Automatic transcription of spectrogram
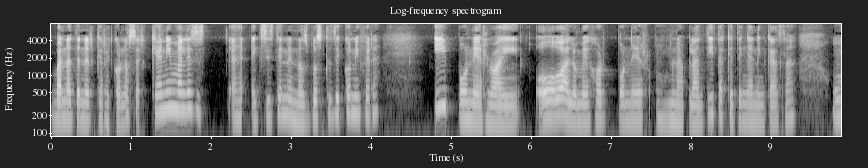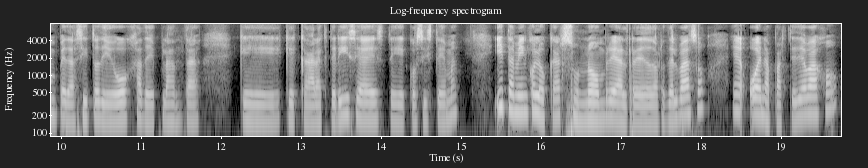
Van a tener que reconocer qué animales eh, existen en los bosques de conífera y ponerlo ahí. O a lo mejor poner una plantita que tengan en casa, un pedacito de hoja de planta que, que caracterice a este ecosistema y también colocar su nombre alrededor del vaso eh, o en la parte de abajo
